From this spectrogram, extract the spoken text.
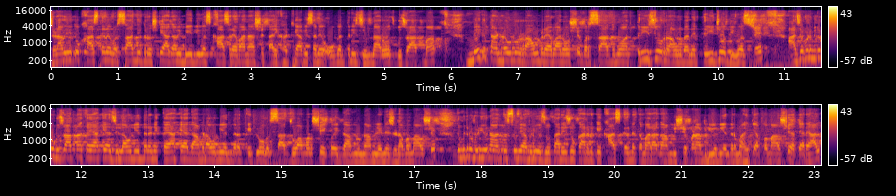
જણાવી દઈએ તો ખાસ કરીને વરસાદની દ્રષ્ટિએ આગામી બે દિવસ ખાસ રહેવાના છે. તારીખ અઠ્યાવીસ અને ઓગણત્રીસ જૂનના રોજ ગુજરાતમાં મેઘ તાંડવનો રાઉન્ડ રહેવાનો છે. વરસાદનો આ ત્રીજો રાઉન્ડ અને ત્રીજો દિવસ છે. આજે પણ મિત્રો ગુજરાતના કયા કયા જિલ્લાઓની અંદર અને કયા કયા ગામડાઓની અંદર કેટલો વરસાદ જોવા મળશે, કોઈ ગામનું નામ લઈને જણાવવામાં આવશે. તો મિત્રો વિડીયોના અંત સુધી આ વીડિયો જોતા રહેજો, કારણ કે ખાસ કરીને તમારા ગામ વિશે પણ આ વિડીયોની અંદર માહિતી આપવામાં આવશે. અત્યારે હાલ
